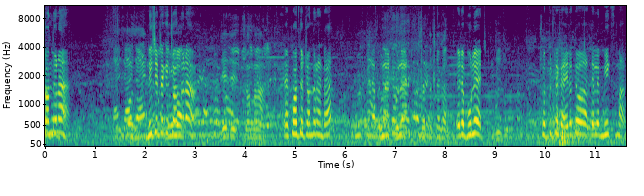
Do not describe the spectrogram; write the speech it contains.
চন্দনা? নিচেরটা কি চন্দনা? কত চন্দনাটা? এটা বুলেট বুলেট সত্তর টাকা। এটা বুলেট? জি জি। সত্তর টাকা এটা তো তাহলে মিক্স মাছ।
